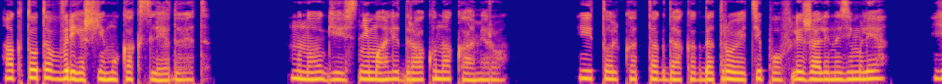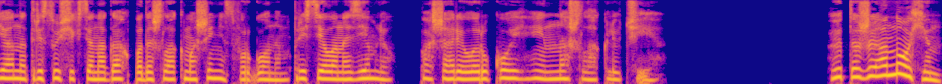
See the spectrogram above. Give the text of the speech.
а кто-то «врежь ему как следует». Многие снимали драку на камеру. И только тогда, когда трое типов лежали на земле, я на трясущихся ногах подошла к машине с фургоном, присела на землю, пошарила рукой и нашла ключи. «Это же Анохин!»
